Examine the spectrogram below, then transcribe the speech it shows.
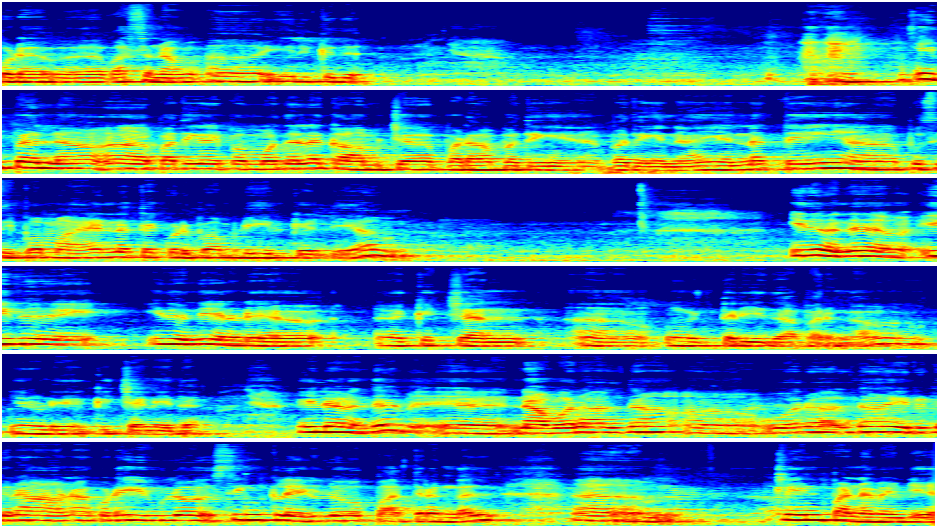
கூட வசனம் இருக்குது. இப்போ எல்லாம் பார்த்தீங்கன்னா இப்போ முதல்ல காமிச்ச படம் பார்த்தீங்க பார்த்தீங்கன்னா எண்ணத்தை புசிப்போம் எண்ணத்தை குடிப்போம் அப்படி இருக்கு இல்லையா? இது வந்து இது இது வந்து என்னுடைய கிச்சன் உங்களுக்கு தெரியுதா பாருங்கள் என்னுடைய கிச்சன் இது. இதில் வந்து நான் ஒரு ஆள் தான் ஒரு ஆள் தான் இருக்கிறேன் ஆனால் கூட இவ்வளோ சிங்கில் இவ்வளோ பாத்திரங்கள் க்ளீன் பண்ண வேண்டிய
